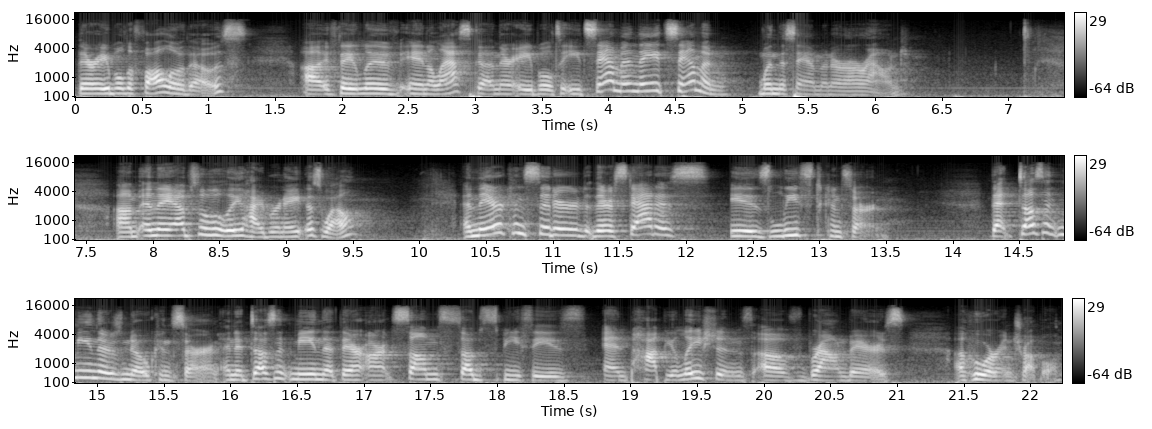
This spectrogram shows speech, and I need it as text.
they're able to follow those. Uh, if they live in Alaska and they're able to eat salmon, they eat salmon when the salmon are around. Um, and they absolutely hibernate as well. And they are considered, their status is least concern. That doesn't mean there's no concern, and it doesn't mean that there aren't some subspecies and populations of brown bears uh, who are in trouble.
